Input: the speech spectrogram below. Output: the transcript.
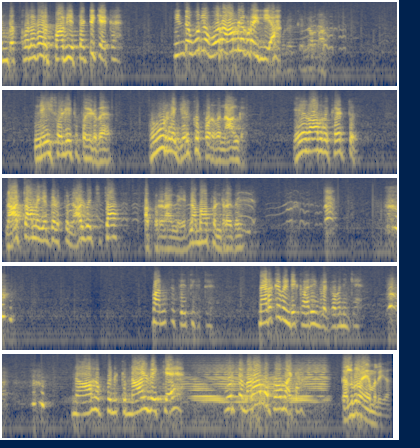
அந்த பாவியை தட்டி கேட்க. இந்த ஊர்ல ஒரு ஆம்பளை கூட இல்லையா? நீ சொல்லிட்டு போயிடுவ. ஊர்ல இருக்க போறது நாங்க. ஏதாவது கேட்டு நாட்டாம எங்களுக்கு நாள் வச்சுட்டா அப்புறம் நாங்க என்னமா பண்றது? மனசு தேத்திக்கிட்டு நடக்க வேண்டிய காரியங்களை கவனிங்க நாகப்பனுக்கு நாள் வைக்க ஒருத்த வராம போக மாட்டான். கல்வராயமலையா?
